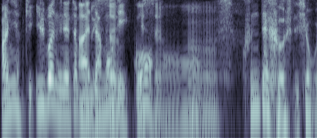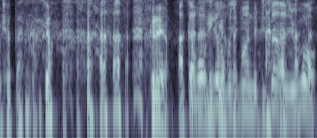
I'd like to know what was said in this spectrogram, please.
아니요 기- 일반 그냥 짬뽕도 아, 있어요. 짬뽕도 있고? 있어요. 어. 근데 그걸 드셔 보셨다는 거죠? 그래요. 아까 소고기가 먹고 싶었는데 비싸가지고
